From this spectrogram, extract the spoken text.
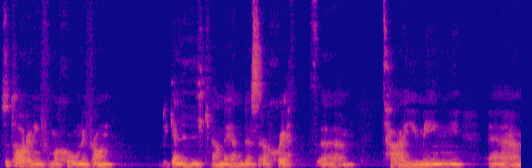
så tar den information ifrån vilka liknande händelser har skett, eh, timing, eh,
